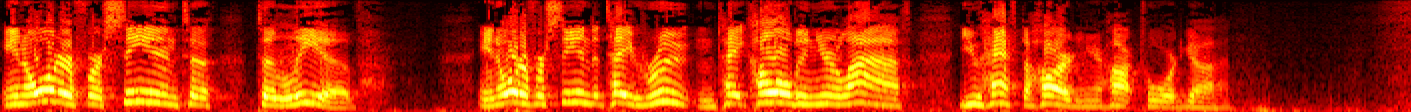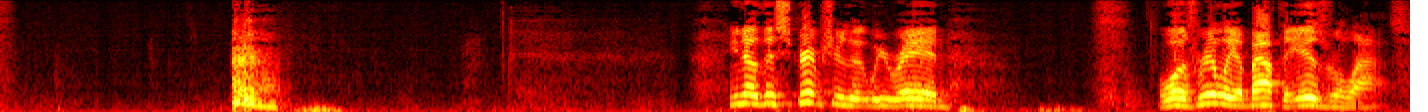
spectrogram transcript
in order for sin to, to live, in order for sin to take root and take hold in your life, you have to harden your heart toward God. you know, this scripture that we read was really about the Israelites.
